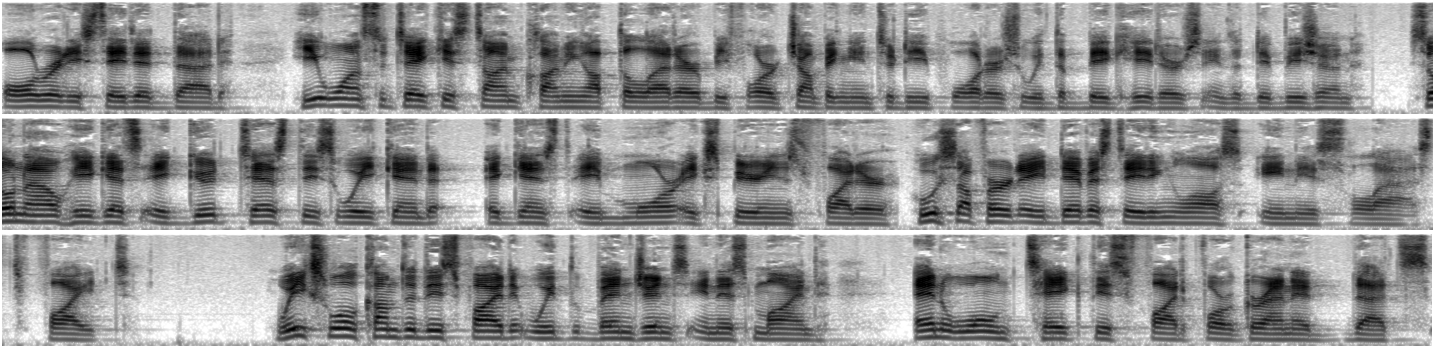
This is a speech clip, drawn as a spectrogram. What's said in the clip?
already stated that he wants to take his time climbing up the ladder before jumping into deep waters with the big hitters in the division. So now he gets a good test this weekend against a more experienced fighter who suffered a devastating loss in his last fight. Weeks will come to this fight with vengeance in his mind and won't take this fight for granted, that's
